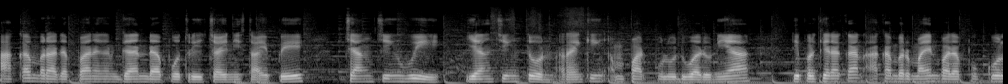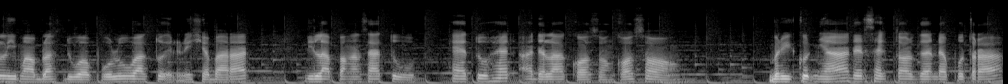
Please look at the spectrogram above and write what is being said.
akan berhadapan dengan ganda putri Chinese Taipei Chang Qinghui Yang Qingtun ranking 42 dunia diperkirakan akan bermain pada pukul 15.20 waktu Indonesia Barat di lapangan 1 head to head adalah 0-0 Berikutnya dari sektor ganda putra,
